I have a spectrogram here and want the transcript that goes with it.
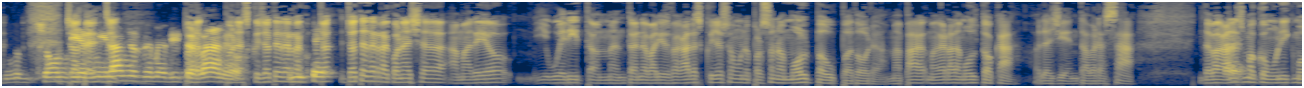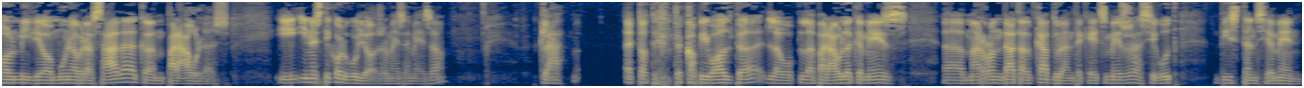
Són 10.000 anys de Mediterrani. Però, però és que jo t'he de, rec... jo, jo de reconèixer, Amadeo, i ho he dit en antena diverses vegades, que jo som una persona molt paupadora. M'agrada molt tocar a la gent, abraçar. De vegades eh. me comunic molt millor amb una abraçada que amb paraules. I, i n'estic orgullós, a més a més. Eh? Clar, a tot de cop i volta, la, la paraula que més eh, m'ha rondat al cap durant aquests mesos ha sigut distanciament.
